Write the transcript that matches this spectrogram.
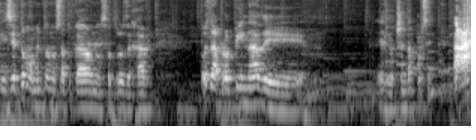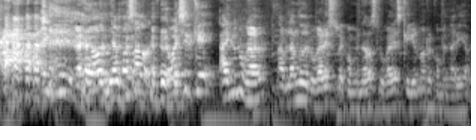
en cierto momento nos ha tocado a nosotros dejar pues la propina de el 80%. no, te ha pasado. Te voy a decir que hay un lugar, hablando de lugares recomendados, lugares que yo no recomendaría,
